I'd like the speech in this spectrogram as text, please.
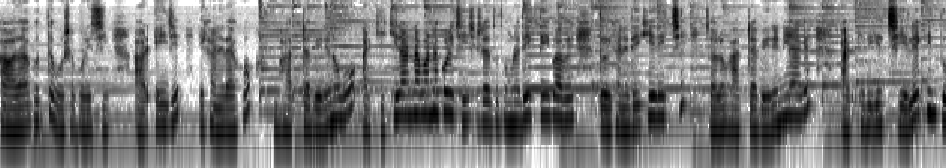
খাওয়া দাওয়া করতে বসে পড়েছি। আর এই যে, এখানে দেখো ভাতটা বেড়ে নেব আর কী কী রান্না বান্না করেছি সেটা তো তোমরা দেখতেই পাবে। তো এখানে দেখিয়ে দিচ্ছি। চলো ভাতটা বেড়ে নিয়ে আগে। আর এদিকে ছেলে কিন্তু,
